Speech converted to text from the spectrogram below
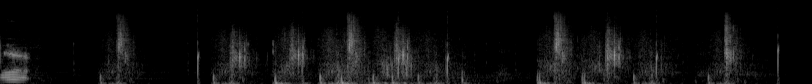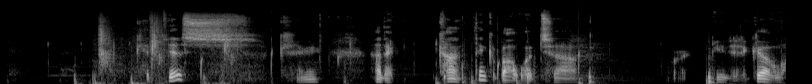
that. This. Okay, I had to kind of think about what uh, where it needed to go.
